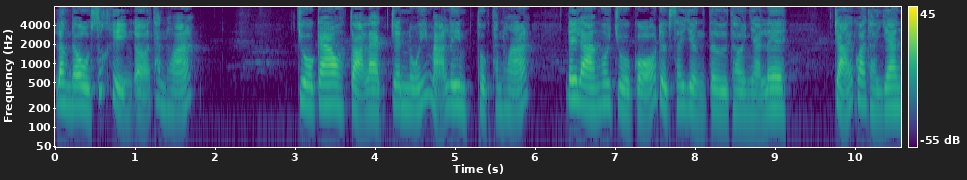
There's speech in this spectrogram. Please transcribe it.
lần đầu xuất hiện ở Thanh Hóa. Chùa Cao tọa lạc trên núi Mã Liêm thuộc Thanh Hóa. Đây là ngôi chùa cổ được xây dựng từ thời nhà Lê. Trải qua thời gian,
